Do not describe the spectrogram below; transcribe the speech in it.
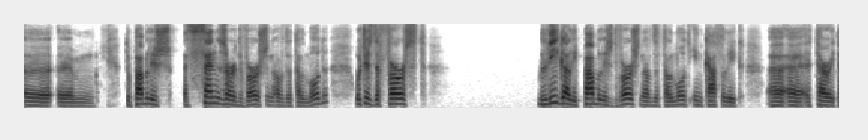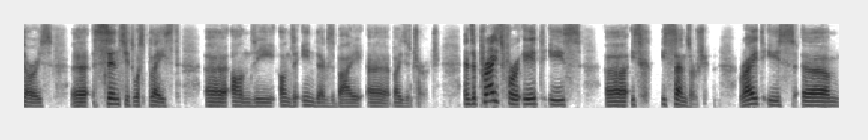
uh, um, to publish a censored version of the Talmud, which is the first legally published version of the Talmud in Catholic uh, uh, territories uh, since it was placed uh, on the on the index by uh, by the church. And the price for it is uh, is, is censorship, right? Is um,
